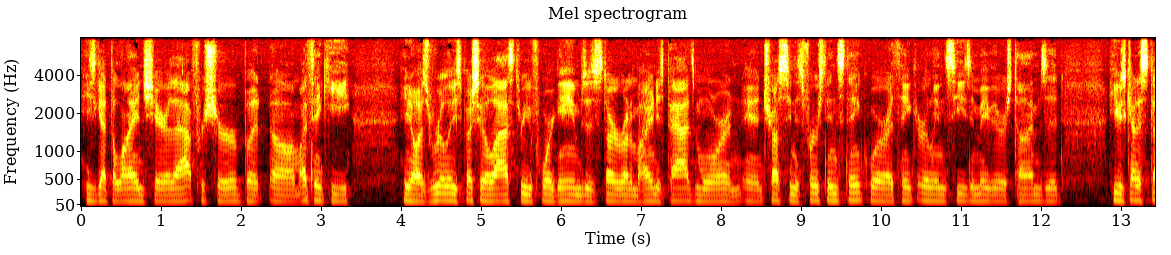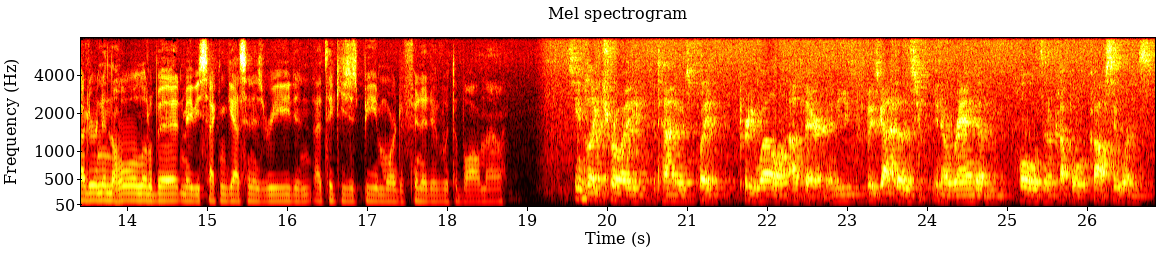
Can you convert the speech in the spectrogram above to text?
he's got the lion's share of that for sure. But um, I think he, you know, has really, especially the last three to four games, has started running behind his pads more and and trusting his first instinct. Where I think early in the season, maybe there was times that he was kind of stuttering in the hole a little bit, maybe second guessing his read, and I think he's just being more definitive with the ball now. Seems like Troy Fautanu has played pretty well out there, and he's, he's got those you know random holds and a couple costly ones.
